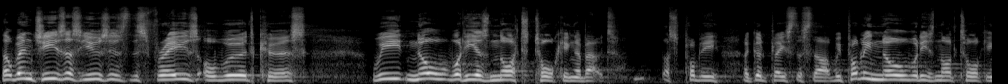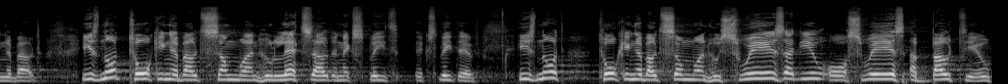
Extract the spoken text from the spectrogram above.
that when Jesus uses this phrase or word curse, we know what he is not talking about. That's probably a good place to start. We probably know what he's not talking about. He's not talking about someone who lets out an expletive. He's not talking about someone who swears at you or swears about you.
